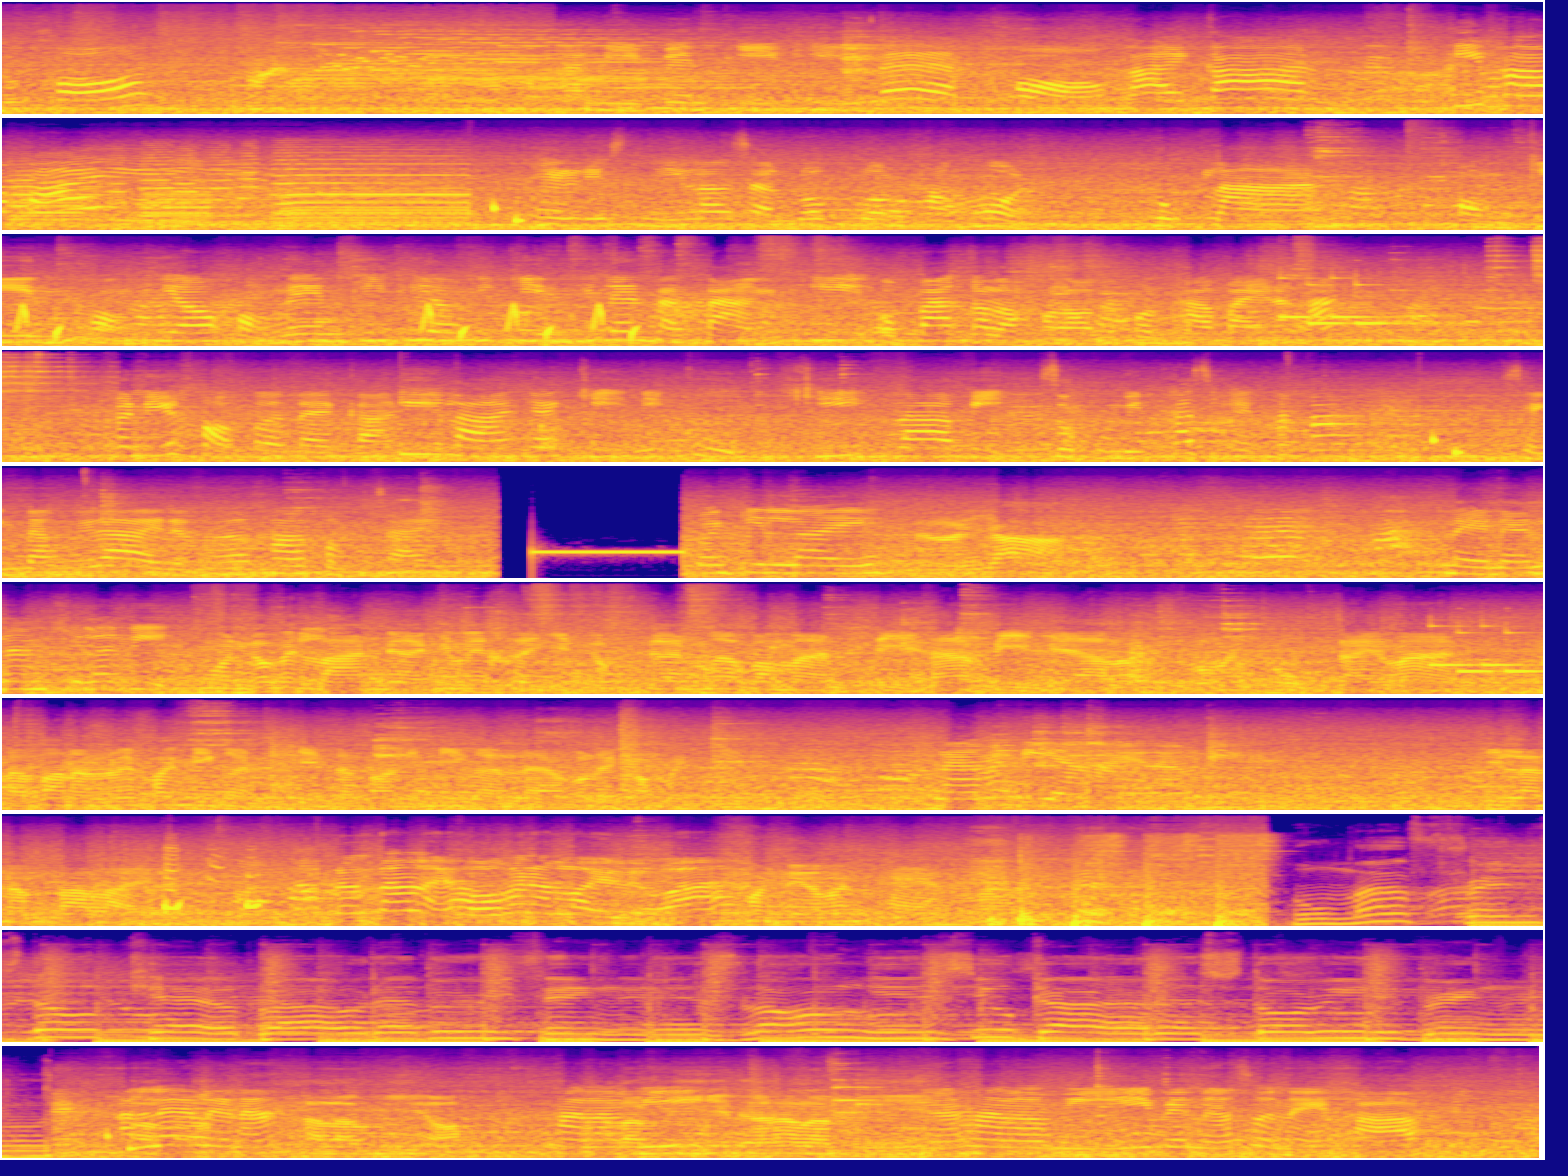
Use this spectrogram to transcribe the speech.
ทุกคน อันนี้เป็น EP แรกของรายการพี่พาไปเพลิส์นี้เราจะรวบรวมทั้งหมดทุกร้านของกินของเที่ยวของเล่นที่เที่ยวที่กินที่เล่นต่างๆ ที่โอป้าเกาหลอของเราเป็นคนพาไปนะคะวันนี้ขอเปิดรายการที่ร้านยากินิกุคิราบิสุขุมวิท 51 นะคะ เสียงดังไม่ได้เดี๋ยวเพื่อข้าตกใจมากินอะไร นะนำคิราบิมันก็เป็นร้านเนื้อที่ไม่เคยกินกับเพื่อนเมื่อประมาณ4ีหปีที่แล้วแล้วรู้สึกว่ามันถูกใจมาก แล้วตอนนั้นไม่ค่อยมีเงินกินแต่ตอนนี้มีเงินแล้วก็เลยกลับมากิน ร้านมันดียังไงร้านนี้กินแล้วน้ำตาไหลน้ำตาไหลเพราะว่ามันอร่อยหรือว่าคนเนื้อมันแพงมาก All my friends don't care about everything as long as you got a story to bring. อันแรกเลยนะ ฮารามิเหรอฮารามิเนื้อฮารามิ เนื้อฮารามิเป็นเนื้อส่วนไหนครับเ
